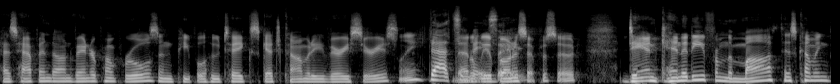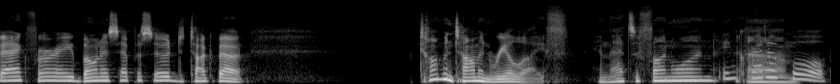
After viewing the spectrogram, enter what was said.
has happened on Vanderpump Rules and people who take sketch comedy very seriously. That's That'll be a bonus episode. Dan Kennedy from The Moth is coming back for a bonus episode to talk about Tom and Tom in real life. And that's a fun one. Incredible.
